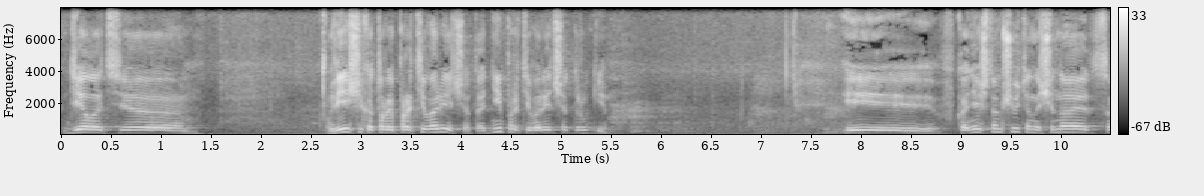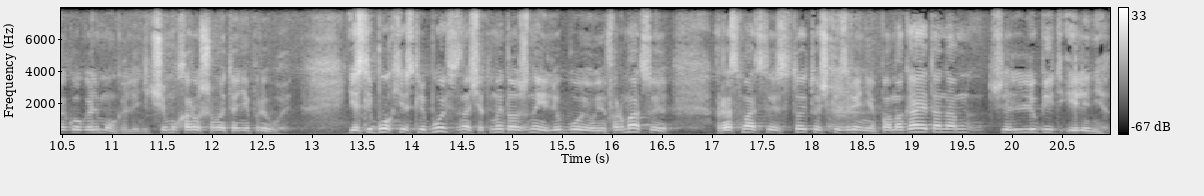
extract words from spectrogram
делать э, вещи, которые противоречат. Одни противоречат другим. И в конечном счете начинается гоголь-моголь, и ни к чему хорошему это не приводит. Если Бог есть любовь, значит мы должны любую информацию рассматривать с той точки зрения, помогает она нам любить или нет.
